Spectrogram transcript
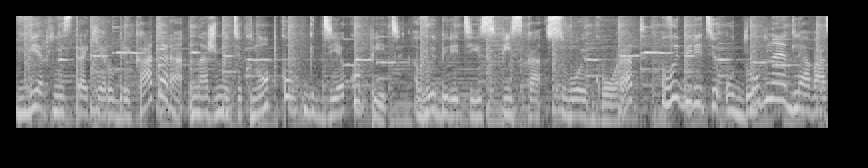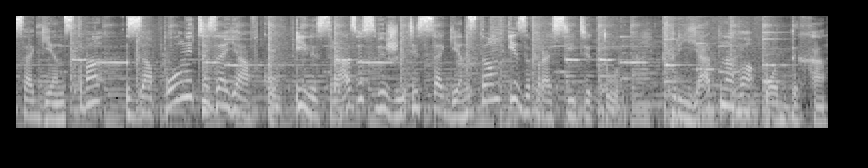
В верхней строке рубрикатора нажмите кнопку «Где купить». Выберите из списка «Свой город», выберите удобное для вас агентство, заполните заявку или сразу свяжитесь с агентством и запросите тур. Приятного отдыха!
